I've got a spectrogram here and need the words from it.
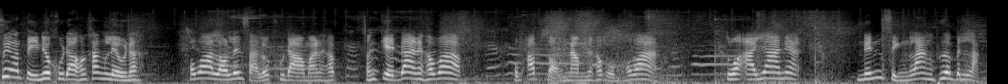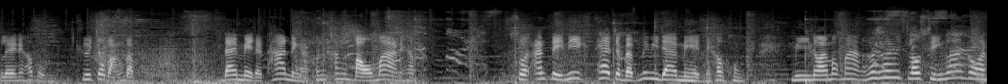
ซึ่งอันติเนี่ยคูดาวค่อนข้างเร็วนะ เพราะว่าเราเล่นสายรถคูดาวมานะครับ สังเกตได้นะครับว่าผมอัพ2นำนะครับผม เพราะว่าตัวอาญาเนี่ย เน้นสิงล่างเพื่อนเป็นหลักเลยนะครับผมคือจะหวังแบบไดเมจจากท่าหนึ่งอะค่อนข้างเบามากนะครับ ส่วนอันตินี่แทบจะแบบไม่มีไดเมจนะครับผมมีน้อยมากๆเฮ้ยเฮ้ยเราสิงล่างก่อน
